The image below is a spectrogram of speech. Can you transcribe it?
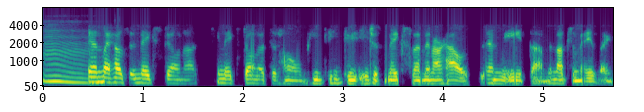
Mm. And my husband makes donuts. He makes donuts at home. He, he he just makes them in our house, and we eat them, and that's amazing.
